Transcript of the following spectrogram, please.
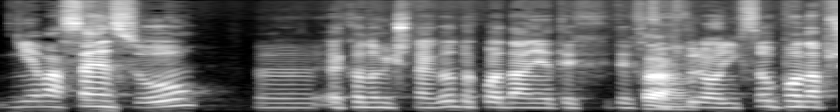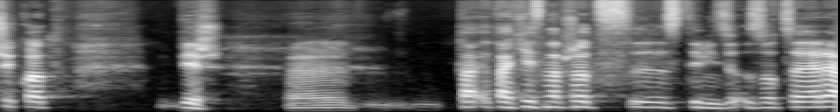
nie ma sensu y, ekonomicznego dokładanie tych, tych tak. które oni chcą, bo na przykład, wiesz, y, tak jest na przykład z, tymi, z, OCR,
